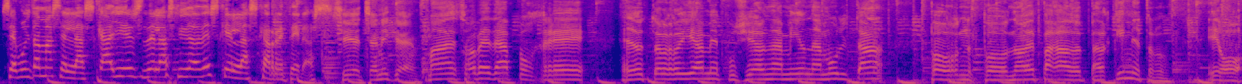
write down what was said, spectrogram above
Se multa más en las calles de las ciudades que en las carreteras. Sí, Echenique. Más verdad porque el otro día me pusieron a mí una multa por, por no haber pagado el parquímetro. Digo,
